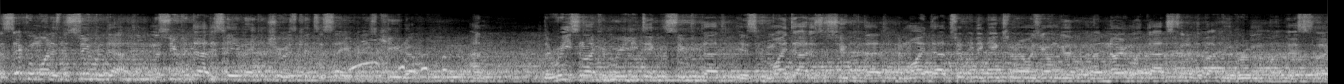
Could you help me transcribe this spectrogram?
The second one is the super dad. And the super dad is here making sure his kids are safe and he's queued up. And the reason I can really dig the super dad is my dad is a super dad and my dad took me to gigs when I was younger and I know my dad stood at the back of the room like this, so.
